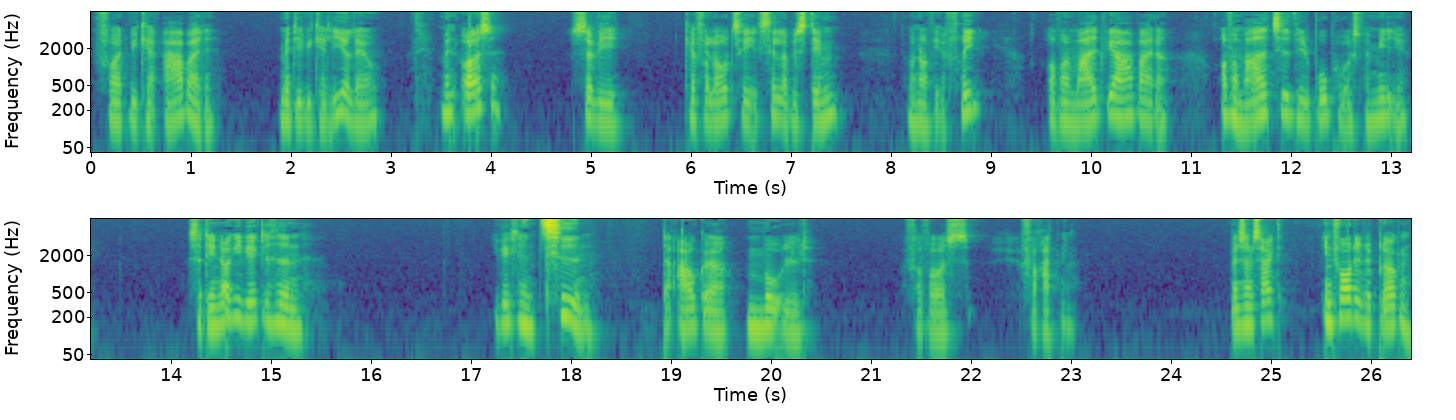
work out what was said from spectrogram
for at vi kan arbejde med det, vi kan lide at lave, men også så vi kan få lov til selv at bestemme, hvornår vi er fri, og hvor meget vi arbejder, og hvor meget tid vi vil bruge på vores familie. Så det er nok i virkeligheden, i virkeligheden tiden, der afgør målet for vores forretning. Men som sagt, en fordel ved bloggen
